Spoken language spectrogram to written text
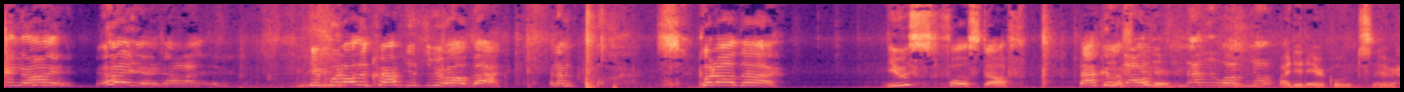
you're not. No, you're not. Here, put all the crap you threw out back. And I'm put all the useful stuff back in the guys, folder. There's another love note. I did air quotes there.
